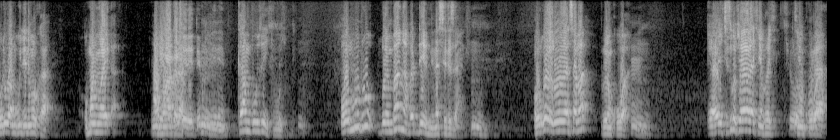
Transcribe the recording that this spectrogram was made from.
oli wangwidde nemotoka omwami wa amwagala. mm. Mirembe. kambuuze ekibuuzo. Omuntu bwe mba nga mbadde nina sente zange olugoye lweyansaba lwenkuwa Eh, ekizigo kyayagala kyenkola ki? Kyokuwa. kyenkuwa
